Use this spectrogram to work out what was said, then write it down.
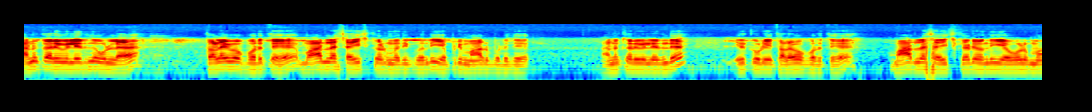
அணுக்கருவிலிருந்து உள்ள தொலைவை பொறுத்து மாடலர் சைஸ் கோடு மதிப்பு வந்து எப்படி மாறுபடுது? அணுக்கருவிலிருந்து இருக்கக்கூடிய தொலைவை பொறுத்து மாடலர் சைஸ் ஸ்கொயர் வந்து எவ்வளோ மா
